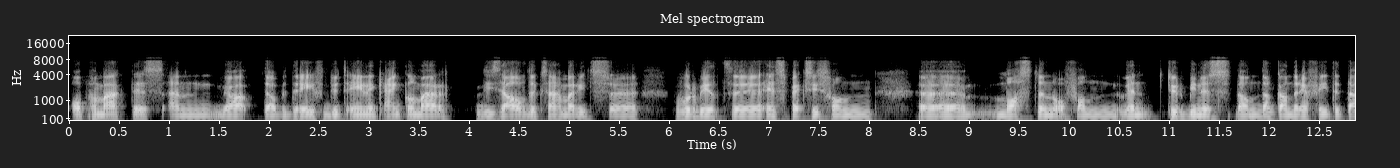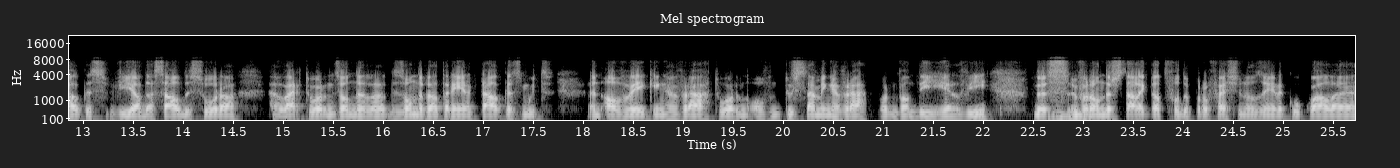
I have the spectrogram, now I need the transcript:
opgemaakt is en ja, dat bedrijf doet eigenlijk enkel maar diezelfde, zeg maar iets, uh, bijvoorbeeld inspecties van uh, masten of van windturbines, dan, dan kan er in feite telkens via datzelfde SORA gewerkt worden zonder, zonder dat er eigenlijk telkens moet een afwijking gevraagd worden of een toestemming gevraagd worden van DGLV. Dus mm -hmm. veronderstel ik dat voor de professionals eigenlijk ook wel uh,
